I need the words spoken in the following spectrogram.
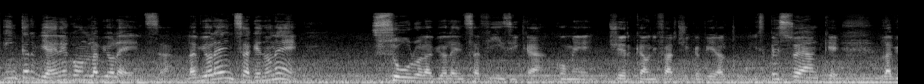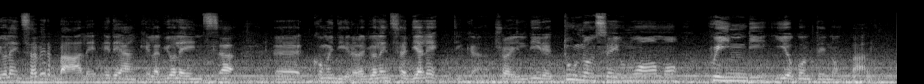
interviene con la violenza. La violenza che non è solo la violenza fisica, come cercano di farci capire alcuni, spesso è anche la violenza verbale ed è anche la violenza, eh, come dire, la violenza dialettica, cioè il dire tu non sei un uomo, quindi io con te non parlo.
